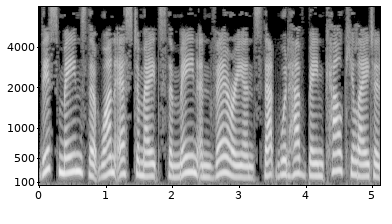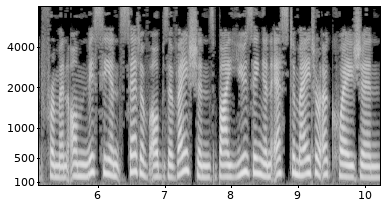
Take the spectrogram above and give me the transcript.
This means that one estimates the mean and variance that would have been calculated from an omniscient set of observations by using an estimator equation.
